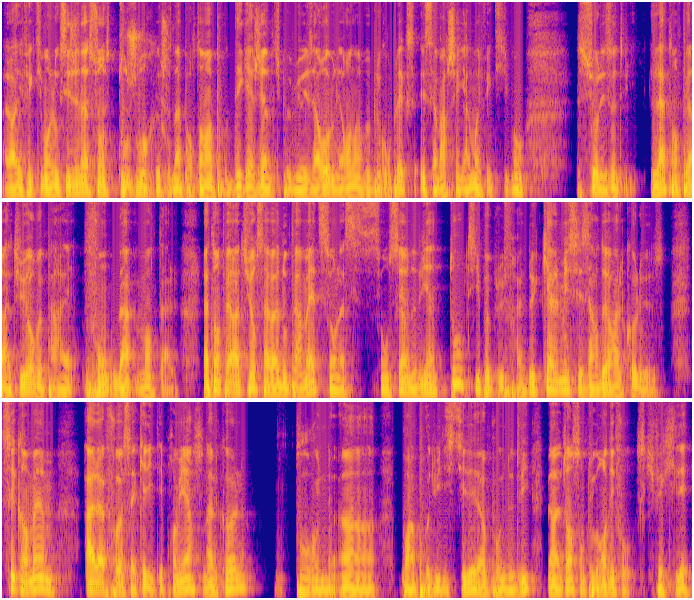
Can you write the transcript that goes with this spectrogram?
Alors effectivement, l'oxygénation est toujours quelque chose d'important hein, pour dégager un petit peu mieux les arômes, les rendre un peu plus complexes, et ça marche également effectivement sur les eaux de vie. La température me paraît fondamentale. La température, ça va nous permettre, si on, la, si on sert une eau de vie un tout petit peu plus frais, de calmer ses ardeurs alcooleuses. C'est quand même à la fois sa qualité première, son alcool, pour, une, un, pour un produit distillé, hein, pour une eau de vie, mais en même temps son plus grand défaut, ce qui fait qu'il est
